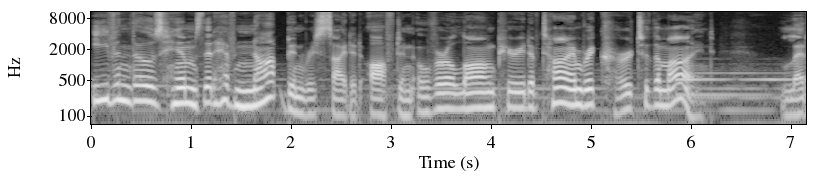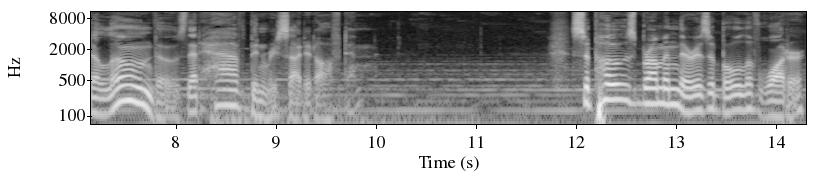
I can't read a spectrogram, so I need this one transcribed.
even those hymns that have not been recited often over a long period of time recur to the mind, let alone those that have been recited often. Suppose, Brahman, there is a bowl of water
